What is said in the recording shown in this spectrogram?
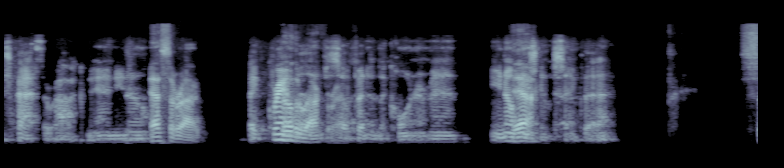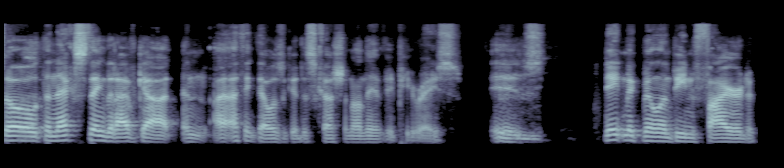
just pass the rock, man. You know, That's the rock. like Grant the rock is open in the corner, man. You know Yeah. he's gonna sink that. So the next thing that I've got, and I, I think that was a good discussion on the MVP race, is Nate McMillan being fired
